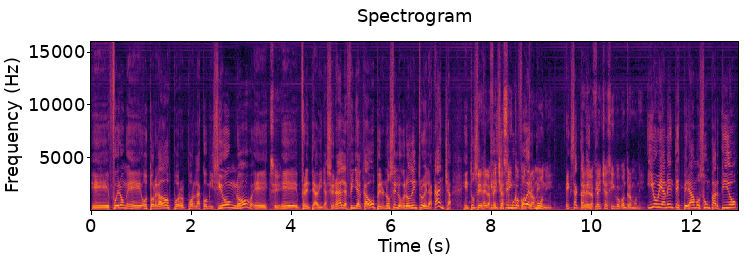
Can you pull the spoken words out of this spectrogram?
eh, fueron eh, otorgados por, por la comisión, ¿no? frente a Binacional al fin y al cabo, pero no se logró dentro de la cancha. Entonces desde la, fecha 5 contra Muni. Exactamente. Desde la fecha 5 contra Muni. Y obviamente esperamos un partido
